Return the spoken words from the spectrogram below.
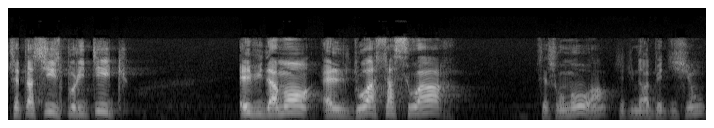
Cette assise politique, évidemment, elle doit s'asseoir, c'est son mot, hein, c'est une répétition,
